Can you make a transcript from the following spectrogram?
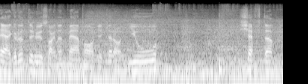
Äger du inte husvagnen med Magica då? Jo. Käften.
